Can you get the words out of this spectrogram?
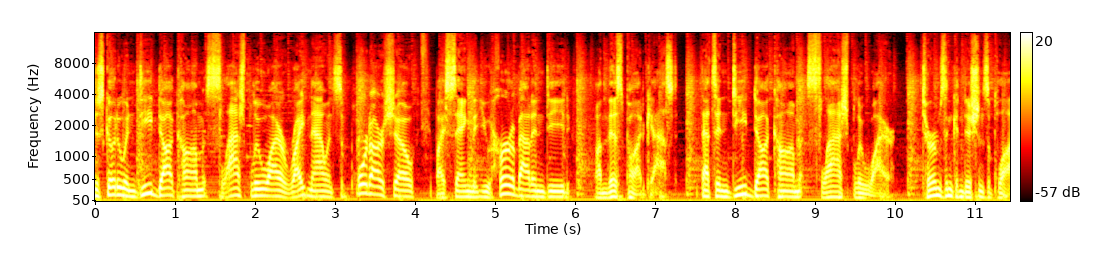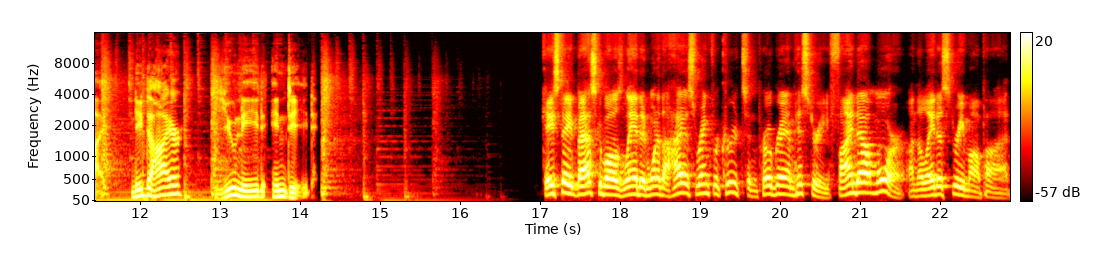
Just go to Indeed.com slash BlueWire right now and support our show by saying that you heard about Indeed on this podcast. That's Indeed.com slash BlueWire. Terms and conditions apply. Need to hire? You need Indeed. K State basketball has landed one of the highest ranked recruits in program history. Find out more on the latest Three Pod.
